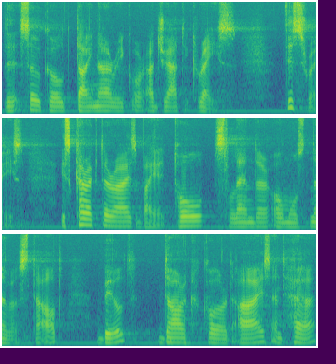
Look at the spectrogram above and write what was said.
the so-called Dinaric or Adriatic race. This race is characterized by a tall, slender, almost never stout build, dark-colored eyes and hair,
